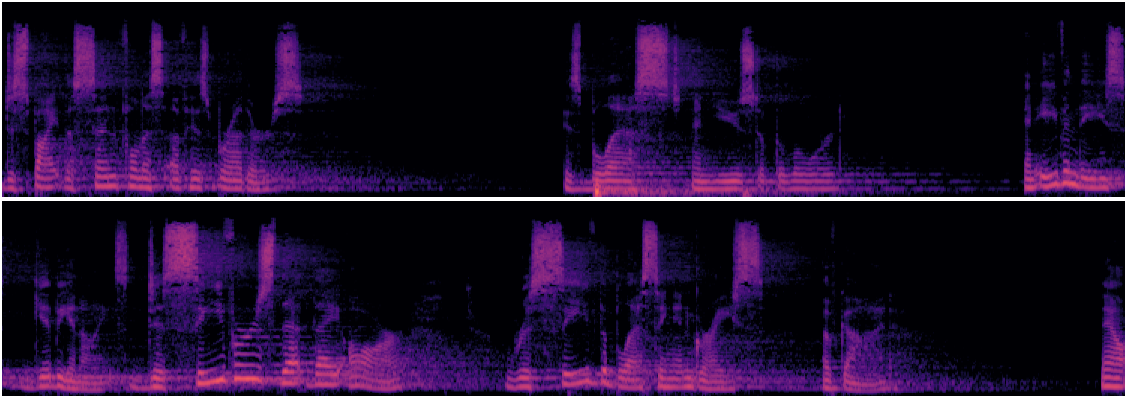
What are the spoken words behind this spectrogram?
despite the sinfulness of his brothers, is blessed and used of the Lord. And even these Gibeonites, deceivers that they are, receive the blessing and grace of God. Now,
